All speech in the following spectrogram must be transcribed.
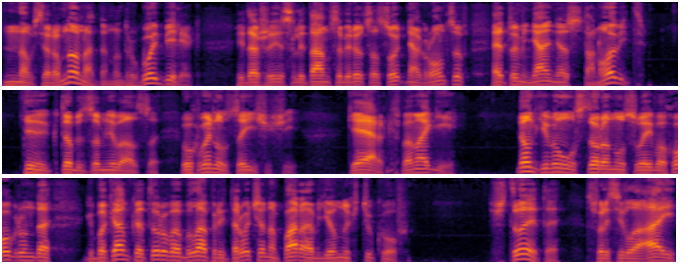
но все равно надо на другой берег. И даже если там соберется сотня огромцев, это меня не остановит. Кто бы сомневался, ухмыльнулся ищущий. Керк, помоги. Он кивнул в сторону своего Хогрунда, к бокам которого была приторочена пара объемных тюков. — Что это? — спросила Ай,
